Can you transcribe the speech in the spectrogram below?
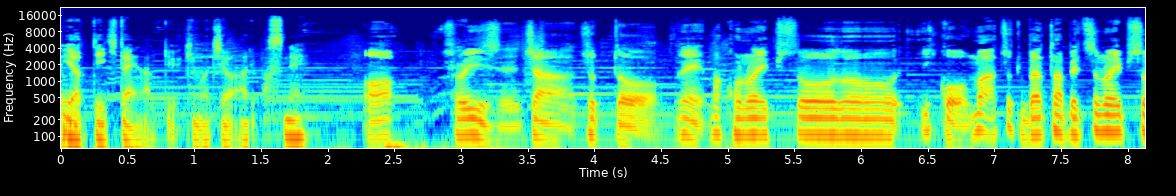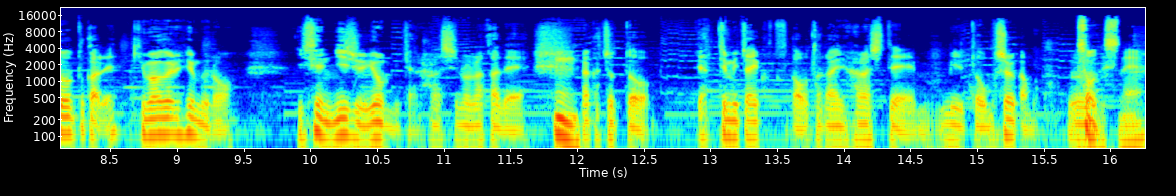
やっていきたいなっていう気持ちはありますね。あ、それいいですね。じゃあ、ちょっとね、まあ、このエピソード以降、まあ、ちょっとまた別のエピソードとかで、気まぐれフィムの2024みたいな話の中で、うんなんかちょっとやってみたいこととかお互いに話してみると面白いかも。んそうですね。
